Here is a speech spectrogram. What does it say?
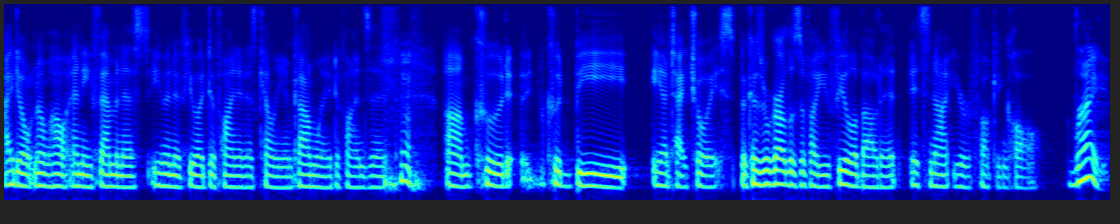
I don't know how any feminist, even if you define it as Kellyanne Conway defines it, um, could could be anti-choice because regardless of how you feel about it, it's not your fucking call. Right.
